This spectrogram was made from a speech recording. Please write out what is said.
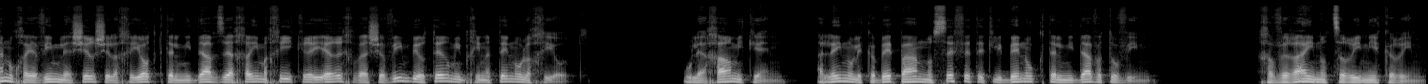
אנו חייבים לאשר שלחיות כתלמידיו זה החיים הכי יקרי ערך והשווים ביותר מבחינתנו לחיות. ולאחר מכן, עלינו לקבל פעם נוספת את ליבנו כתלמידיו הטובים. חבריי נוצרים יקרים.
